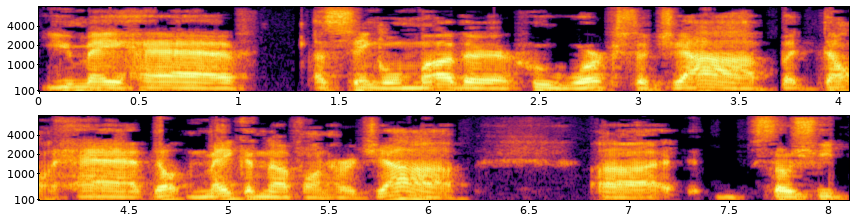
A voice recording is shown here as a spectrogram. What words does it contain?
you may have a single mother who works a job but don't have don't make enough on her job uh, so she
